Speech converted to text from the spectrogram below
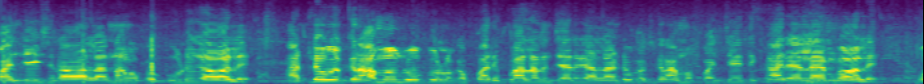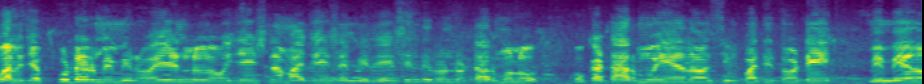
పని చేసి రావాలన్నా ఒక గూడు కావాలి. అట్లే ఒక గ్రామం లోపల ఒక పరిపాలన జరగాలంటే ఒక గ్రామ పంచాయతీ కార్యాలయం కావాలి. వాళ్ళు చెప్పుకుంటారు మేము ఇరవై ఏళ్ళు చేసినాం అది చేసినాం. మీరు చేసింది రెండు టర్ములు. ఒక టర్ము ఏదో సింపతి తోటి మేము ఏదో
